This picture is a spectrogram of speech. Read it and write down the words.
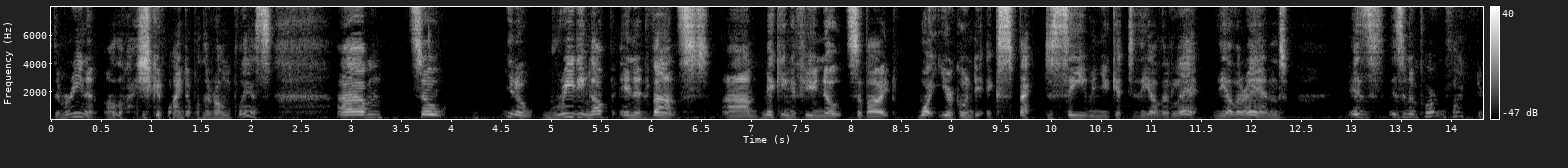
the marina. Otherwise, you could wind up in the wrong place. Um, so, you know, reading up in advance and making a few notes about what you're going to expect to see when you get to the other the other end is is an important factor.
